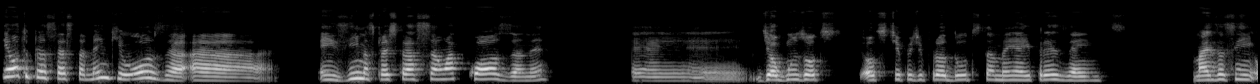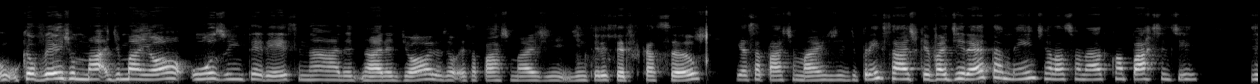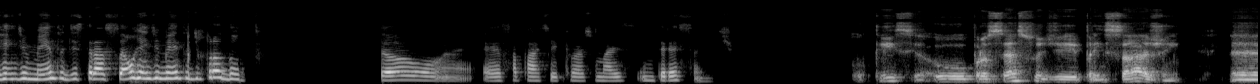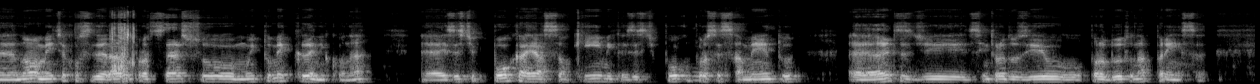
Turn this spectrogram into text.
Tem outro processo também que usa a, enzimas para extração aquosa, né? É, de alguns outros, outros tipos de produtos também aí presentes. Mas, assim, o, o, que eu vejo de maior uso e interesse na área, na área de óleos, essa parte mais de, de interesserificação e essa parte mais de, de prensagem, porque vai diretamente relacionado com a parte de, de rendimento de extração, rendimento de produto. Então, é essa parte que eu acho mais interessante. Clícia, o processo de prensagem é, normalmente é considerado um processo muito mecânico, né? É, existe pouca reação química, existe pouco processamento é, antes de se introduzir o produto na prensa.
